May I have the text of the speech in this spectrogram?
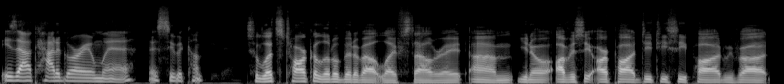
is our category and we're, we're super there. So let's talk a little bit about lifestyle, right? Um, you know, obviously our pod, DTC pod, we've got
